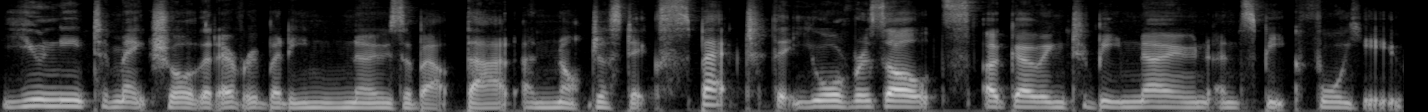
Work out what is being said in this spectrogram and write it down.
you need to make sure that everybody knows about that and not just expect that your results are going to be known and speak for you.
